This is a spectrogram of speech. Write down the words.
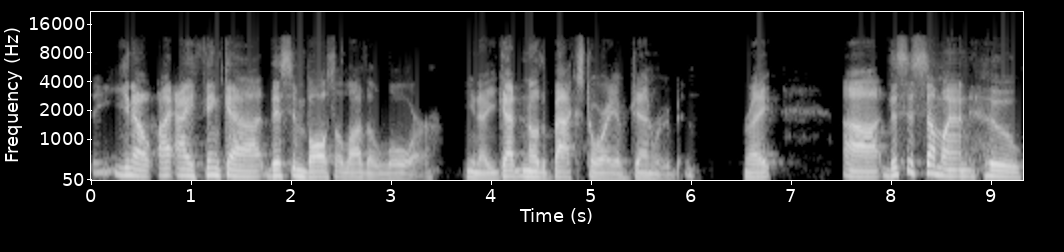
you know I, I think uh, this involves a lot of the lore. You know you got to know the backstory of Jen Rubin, right? Uh, this is someone who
